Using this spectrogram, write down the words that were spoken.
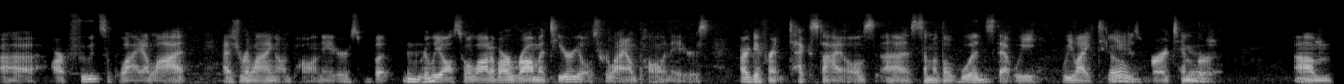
uh, our food supply a lot as relying on pollinators, but Mhm. really also a lot of our raw materials rely on pollinators. Our different textiles, uh, some of the woods that we we like to Oh, use for our timber, yes. um,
